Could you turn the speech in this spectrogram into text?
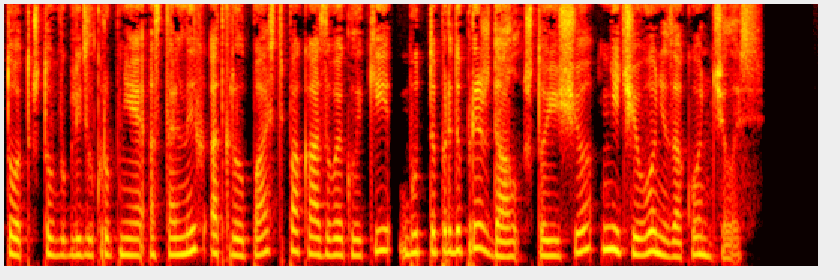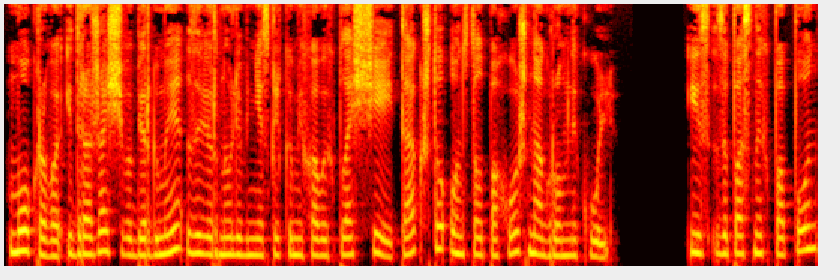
тот, что выглядел крупнее остальных, открыл пасть, показывая клыки, будто предупреждал, что еще ничего не закончилось. Мокрого и дрожащего Бергме завернули в несколько меховых плащей, так что он стал похож на огромный куль. Из запасных попон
